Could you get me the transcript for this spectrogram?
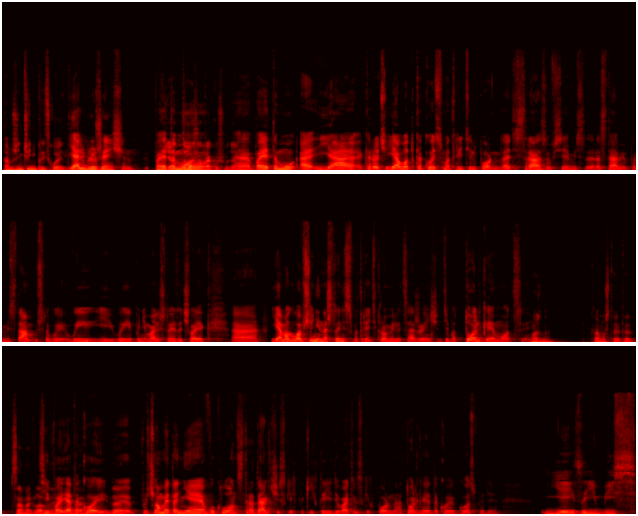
там же ничего не происходит. Я люблю женщин, поэтому... Я тоже так уж Э, да. Поэтому а, я, короче, я вот какой смотритель порно. Давайте сразу все мес- расставим по местам, чтобы вы и вы понимали, что я за человек. А, Я могу вообще ни на что не смотреть, кроме лица женщин. Типа только эмоции. Можно? Потому что это самое главное. Типа я Да, такой, Да. причем это не в уклон страдальческих каких-то издевательских порно, а только я такой, господи, ей заебись.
